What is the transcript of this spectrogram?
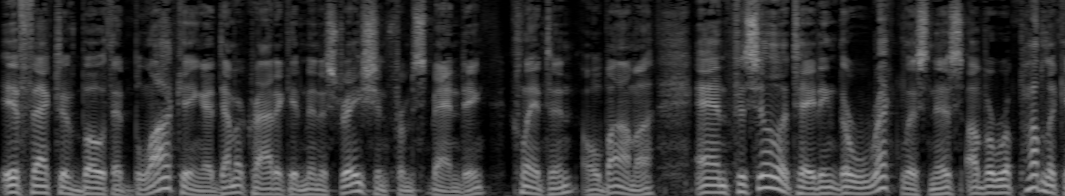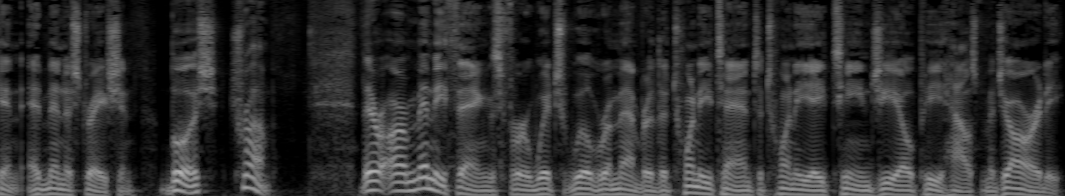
effective both at blocking a Democratic administration from spending, Clinton, Obama, and facilitating the recklessness of a Republican administration, Bush, Trump. There are many things for which we'll remember the 2010 to 2018 GOP House majority.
